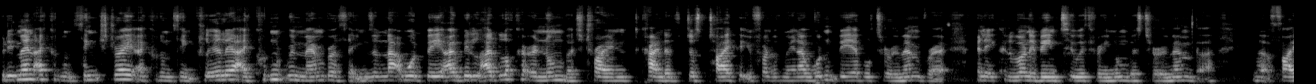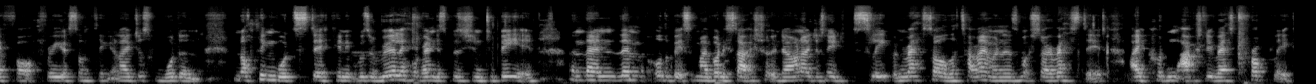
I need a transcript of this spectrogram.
But it meant I couldn't think straight. I couldn't think clearly. I couldn't remember things, and that would be I'd be I'd look at a number to try and kind of just type it in front of me, and I wouldn't be able to remember it. And it could have only been two or three numbers to remember five, four, three or something, and I just wouldn't. Nothing would stick, and it was a really horrendous position to be in. And then then other bits of my body started shutting down. I just needed to sleep and rest all the time, and as much as I rested, I couldn't actually rest properly.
